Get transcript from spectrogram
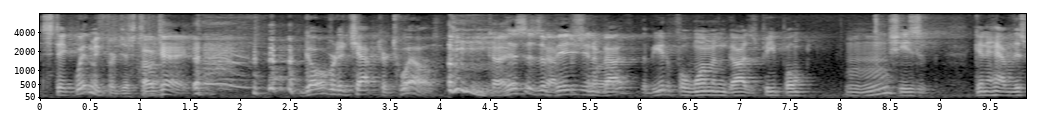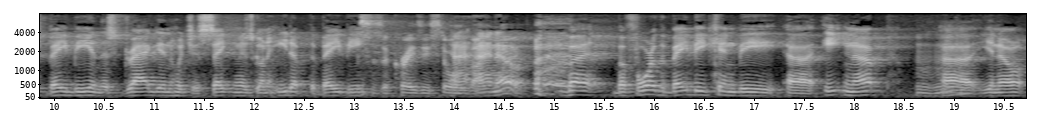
stick with me for just a minute. Okay. Go over to chapter 12. okay. This is a Chapter vision 12. about the beautiful woman, God's people. Mhm. She's going to have this baby, and this dragon, which is Satan, is going to eat up the baby. This is a crazy story. I, I know, but before the baby can be uh, eaten up, Mm-hmm. uh, you know,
